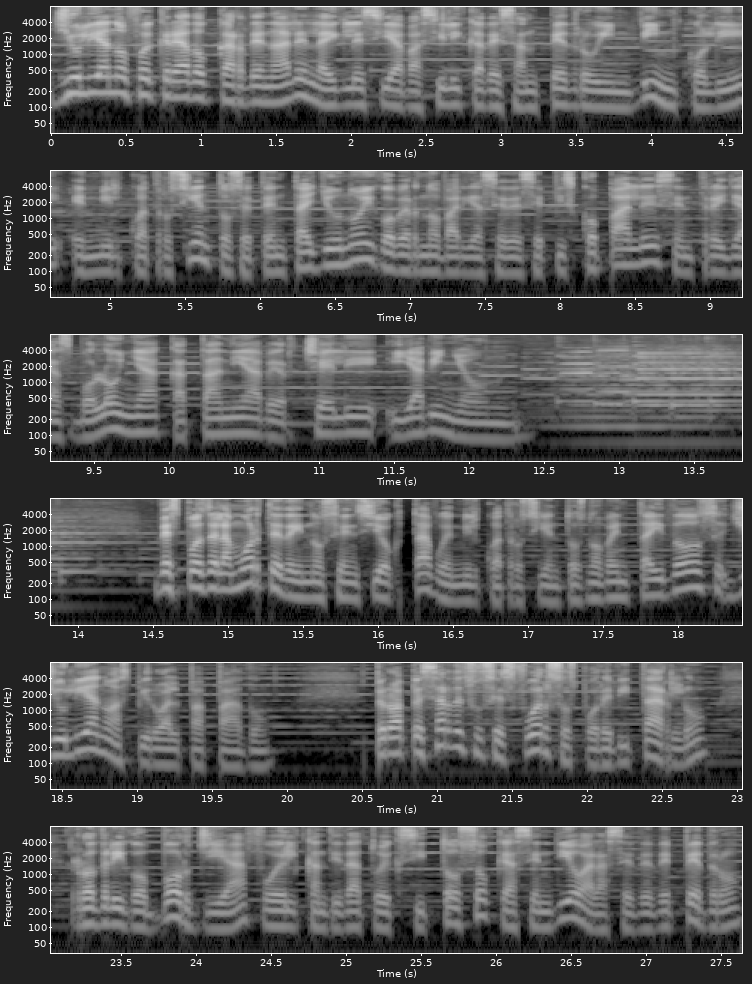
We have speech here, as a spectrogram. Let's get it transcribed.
Giuliano fue creado cardenal en la iglesia basílica de San Pedro in Vincoli en 1471 y gobernó varias sedes episcopales, entre ellas Boloña, Catania, Vercelli y Aviñón. Después de la muerte de Inocencio VIII en 1492, Giuliano aspiró al papado. Pero a pesar de sus esfuerzos por evitarlo, Rodrigo Borgia fue el candidato exitoso que ascendió a la sede de Pedro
